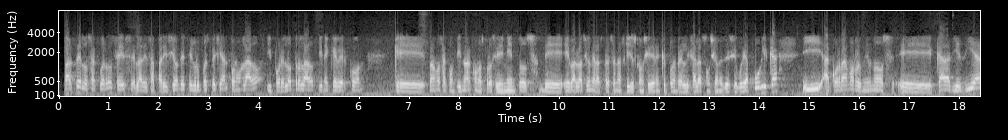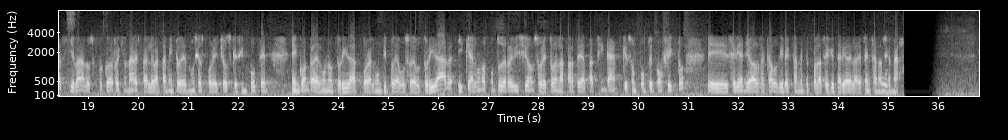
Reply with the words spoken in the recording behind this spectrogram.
Parte de los acuerdos es la desaparición de este grupo especial, por un lado, y por el otro lado tiene que ver con que vamos a continuar con los procedimientos de evaluación de las personas que ellos consideren que pueden realizar las funciones de seguridad pública y acordamos reunirnos eh, cada 10 días, llevar a los procuradores regionales para el levantamiento de denuncias por hechos que se imputen en contra de alguna autoridad por algún tipo de abuso de autoridad y que algunos puntos de revisión, sobre todo en la parte de Apatzingán, que es un punto en conflicto, eh, serían llevados a cabo directamente por la Secretaría de la Defensa Nacional.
